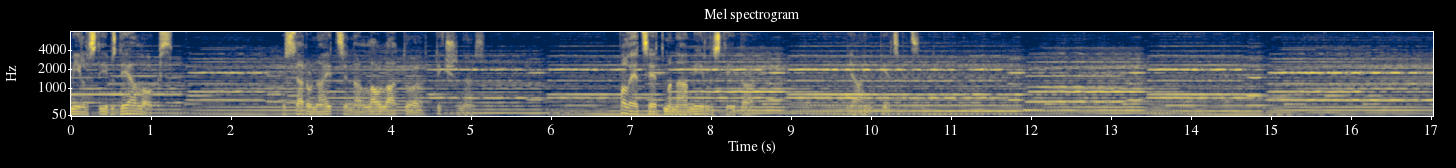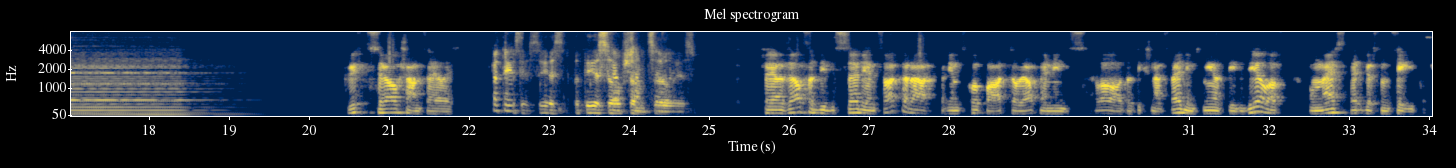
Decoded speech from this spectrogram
mīlestības dialogs. Uz sarunu aicina laulāto tikšanās. Palieciet manā mīlestībā, Jāņa 15. Kristus ir augšām cēlies. Patiesi. Patiesi, augšām cēlies. Šajā dzelzceļības sēdienas vakarā ar jums kopā atkal ir apvienības laulāto tikšanās raidījums mīlestības dialogs un mēs, Edgars un Sigita.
